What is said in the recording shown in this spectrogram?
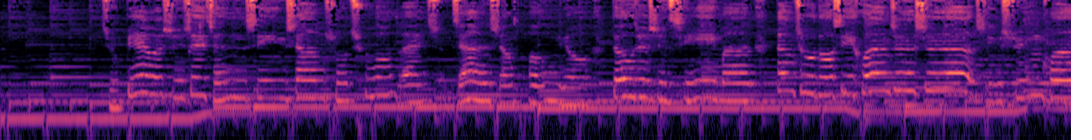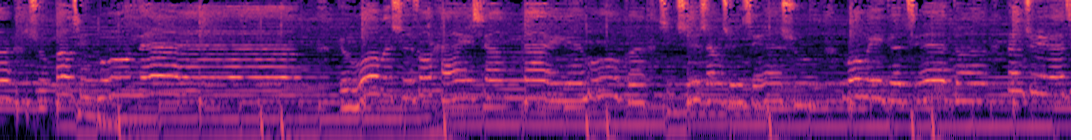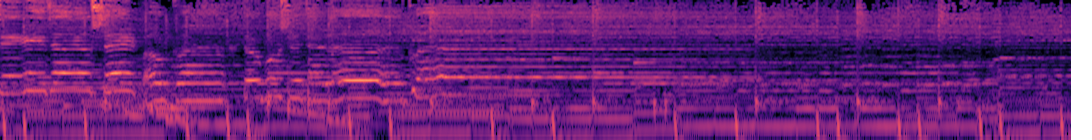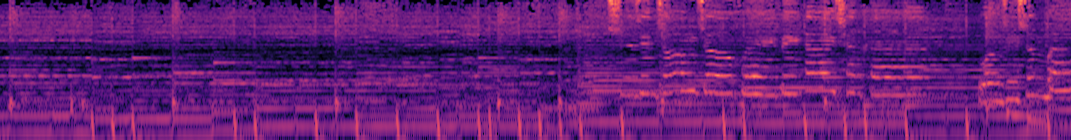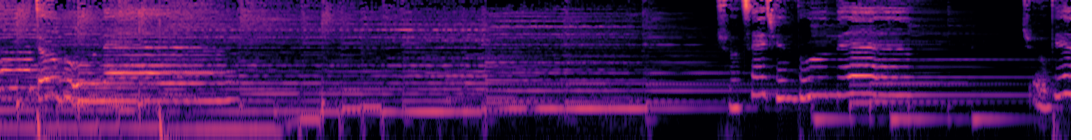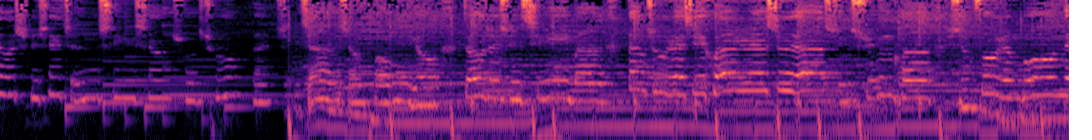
就别问是谁真心想说出来。像家人，像朋友，都只是欺瞒。当初多喜欢，只是恶性循环。说抱歉不难，跟我们是否还相爱也无关。形式上去结束。某一个阶段，能去的记忆将由谁保管，都不是太乐观。时间终究会比爱强悍。忘记什么都不难。说再见不难，就别问是谁真心想说出来。是家像朋友，都只是欺瞒。当初越喜欢越是恶性循环，想否认不难。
